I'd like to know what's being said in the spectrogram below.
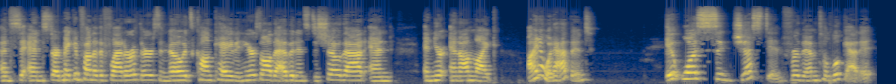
and and started making fun of the flat earthers and no it's concave and here's all the evidence to show that and and you're and I'm like I know what happened it was suggested for them to look at it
